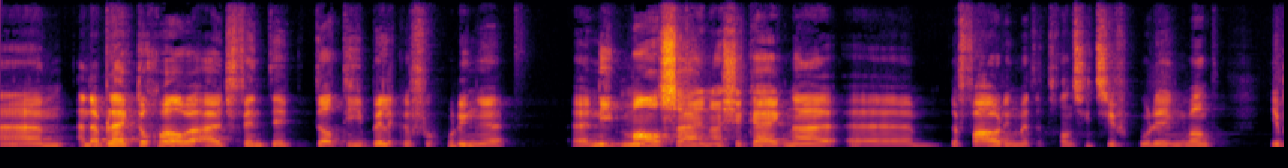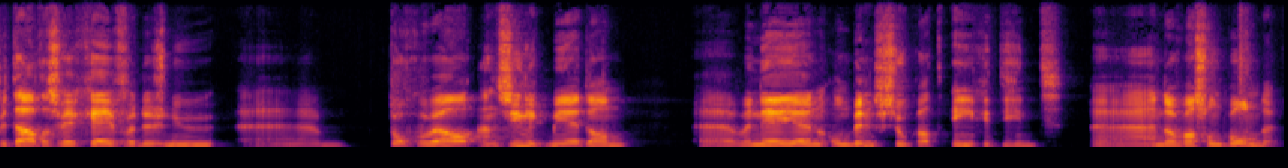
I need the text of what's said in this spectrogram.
Um, en daar blijkt toch wel weer uit, vind ik, dat die billijke vergoedingen niet mal zijn als je kijkt naar ehm, de verhouding met de transitievergoeding. Want je betaalt als werkgever dus nu toch wel aanzienlijk meer dan uh, wanneer je een ontbindingsverzoek had ingediend uh, en dat was ontbonden.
